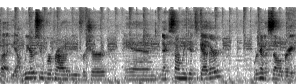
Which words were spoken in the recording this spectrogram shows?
But yeah, we are super proud of you for sure. And next time we get together, we're gonna celebrate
